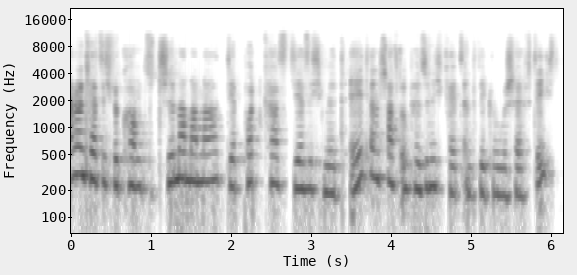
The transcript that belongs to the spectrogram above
Hallo und herzlich willkommen zu Chilmer Mama, der Podcast, der sich mit Elternschaft und Persönlichkeitsentwicklung beschäftigt.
